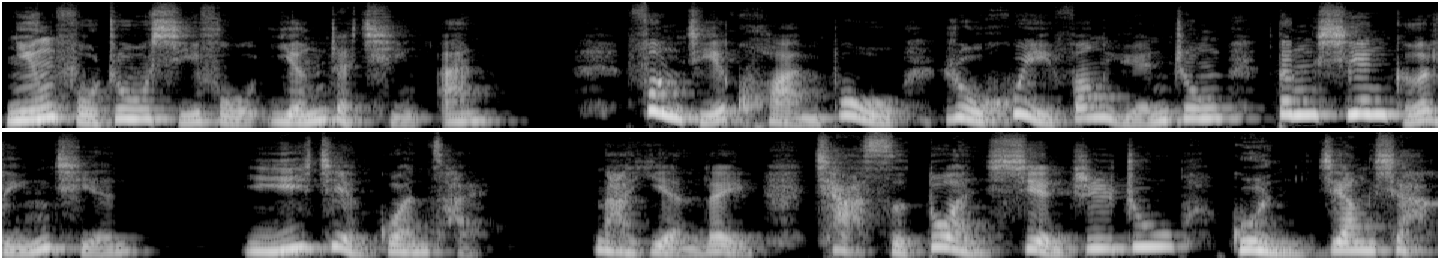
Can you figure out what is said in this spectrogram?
宁府朱媳妇迎着请安。凤姐款步入惠芳园中，登仙阁灵前，一见棺材，那眼泪恰似断线蜘蛛滚将下来。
